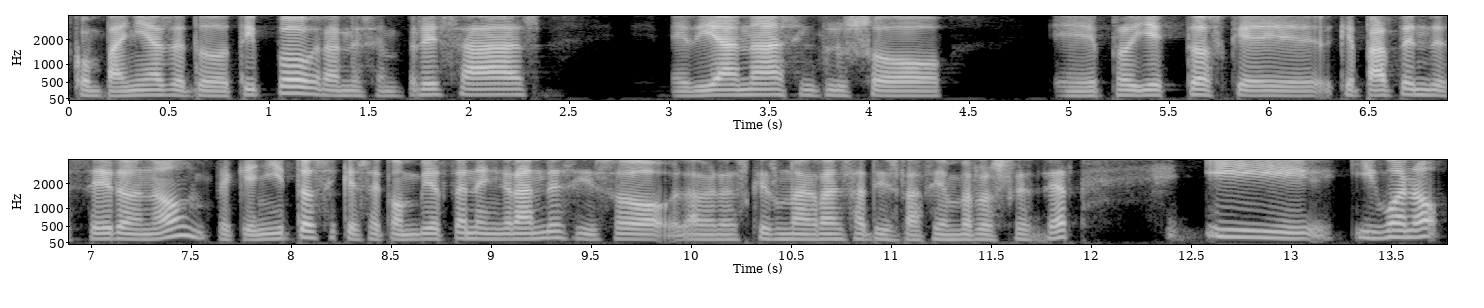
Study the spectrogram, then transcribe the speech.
compañías de todo tipo, grandes empresas, medianas, incluso eh, proyectos que, parten de cero, ¿no? Pequeñitos y que se convierten en grandes y eso la verdad es que es una gran satisfacción verlos crecer. Y bueno,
